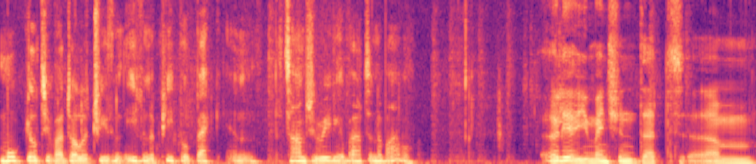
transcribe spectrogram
more guilty of idolatry than even the people back in the times you're reading about in the Bible. Earlier, you mentioned that um,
